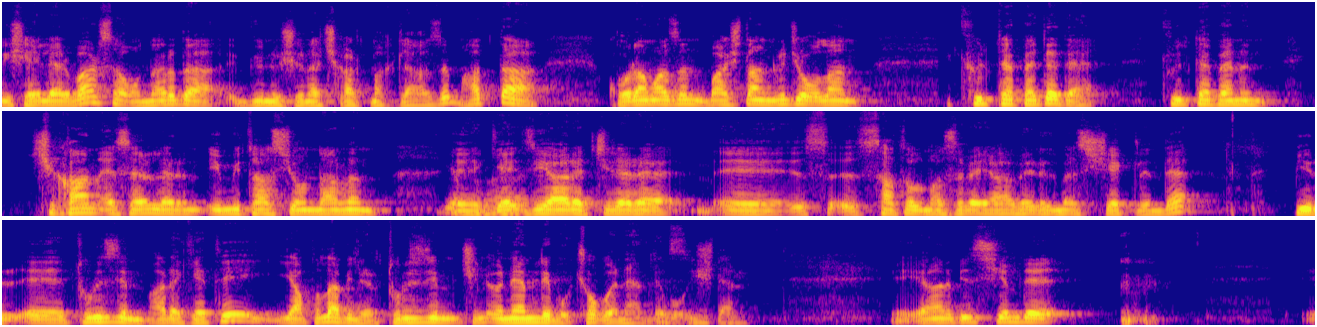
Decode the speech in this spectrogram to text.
bir şeyler varsa onları da gün ışığına çıkartmak lazım. Hatta Koramaz'ın başlangıcı olan Kültepe'de de Kültepe'nin çıkan eserlerin imitasyonlarının e, ziyaretçilere e, satılması veya verilmesi şeklinde bir e, turizm hareketi yapılabilir. Turizm için önemli bu, çok önemli bu işler. E, yani biz şimdi e,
